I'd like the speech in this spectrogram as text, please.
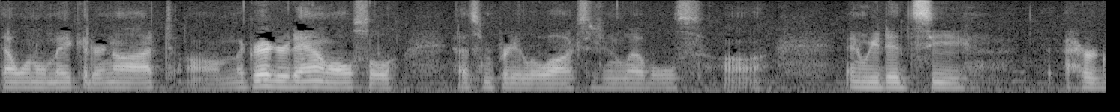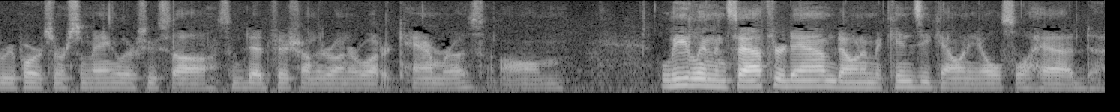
that one will make it or not. Um, McGregor Dam also had some pretty low oxygen levels, uh, and we did see, I heard reports from some anglers who saw some dead fish on their underwater cameras. Um, Leland and Sather Dam down in McKenzie County also had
